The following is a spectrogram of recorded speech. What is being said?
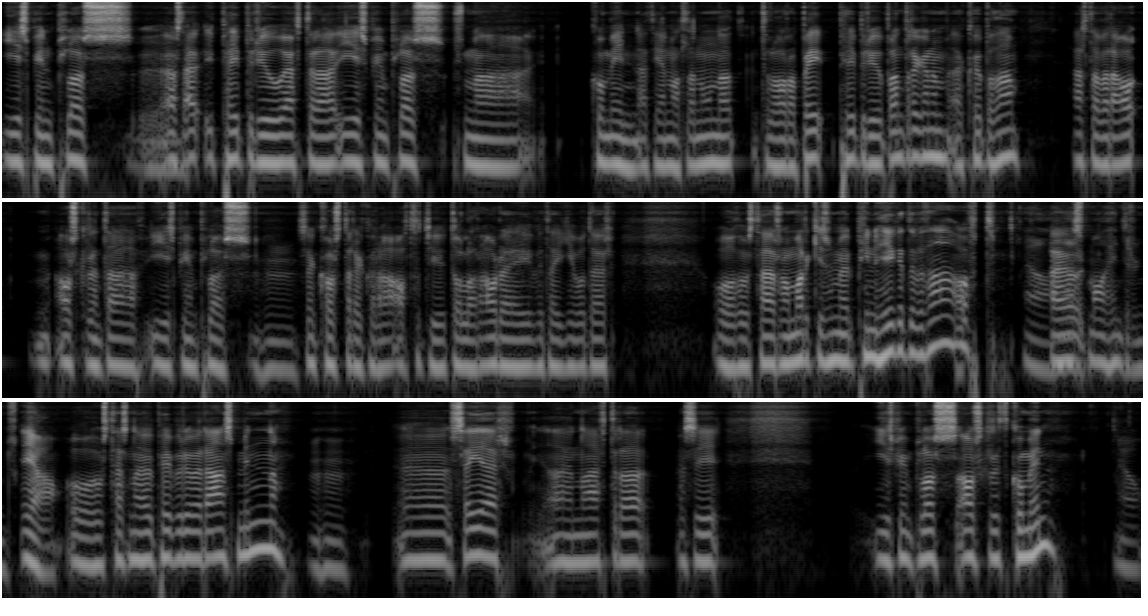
ESPN Plus Mm. í pay-per-view eftir að ESPN Plus svona kom inn að því að náttúrulega núna til að pay- pay-per-view bandrækjunum eða kaupa það, er að vera á, áskrenda af ESPN Plus mm sem kostar einhverja 80 dólar árið, ég veit ekki hvað það er og þú veist, það er svona margir sem er pínu hikandi við það oft, Já, það er smá hindrun sko. já, og þú veist, þess vegna hefur pay-per-view verið aðeins minna mm -hmm. uh, segja þér að eftir að þessi ESPN Plus áskrift kom inn Já,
